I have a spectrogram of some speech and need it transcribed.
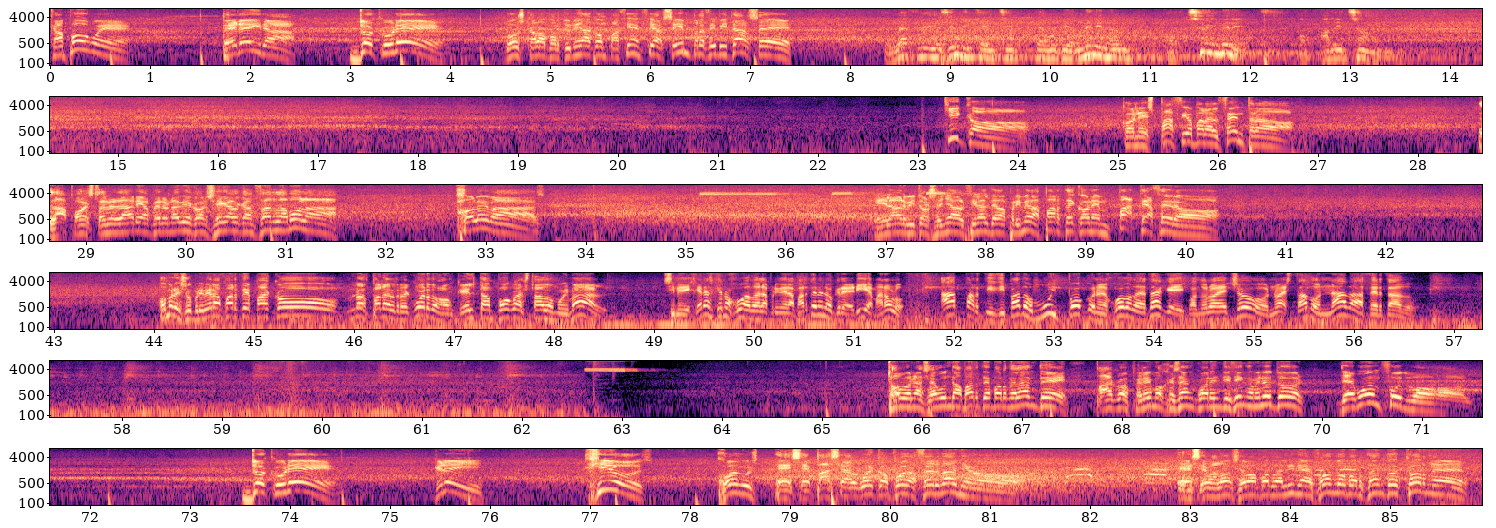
Capoue. Pereira. Docuré. Busca la oportunidad con paciencia, sin precipitarse. The referee has indicated there will be a minimum of two minutes of added time. Kiko. Con espacio para el centro. La ha puesto en el área, pero nadie consigue alcanzar la bola. Jolevas. El árbitro señala al final de la primera parte con empate a cero. Hombre, su primera parte, Paco, no es para el recuerdo, aunque él tampoco ha estado muy mal. Si me dijeras que no ha jugado en la primera parte, me lo creería, Manolo. Ha participado muy poco en el juego de ataque y cuando lo ha hecho no ha estado nada acertado. Toda una segunda parte por delante. Paco, esperemos que sean 45 minutos de buen fútbol. Docuré. Gray. Hughes. Juegos. Ese pase al hueco puede hacer daño. Ese balón se va por la línea de fondo, por tanto, es córner.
